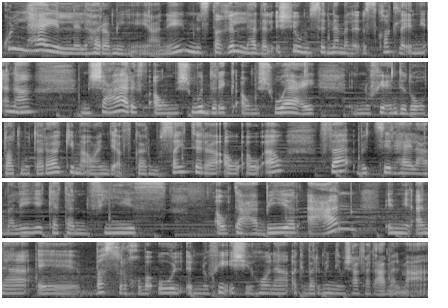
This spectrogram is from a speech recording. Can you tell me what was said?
كل هاي الهرمية. يعني بنستغل هذا الإشي وبنصير نعمل الإسقاط لأني أنا مش عارف أو مش مدرك أو مش واعي إنه في عندي ضغوطات متراكمة أو عندي أفكار مسيطرة أو أو أو. فبتصير هاي العملية كتنفيس أو تعبير عن إني أنا آه، بصرخ وبقول إنه في إشي هنا أكبر مني مش عارفة أتعامل معاه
